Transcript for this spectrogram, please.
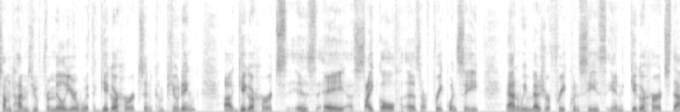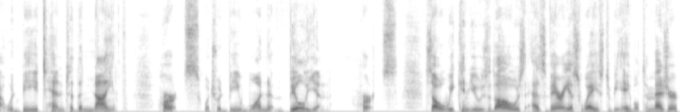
sometimes you're familiar with gigahertz in computing. Uh, gigahertz is a, a, cycle as a frequency and we measure frequencies in gigahertz that would be 10 to the ninth hertz which would be 1 billion hertz. So we can use those as various ways to be able to measure.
